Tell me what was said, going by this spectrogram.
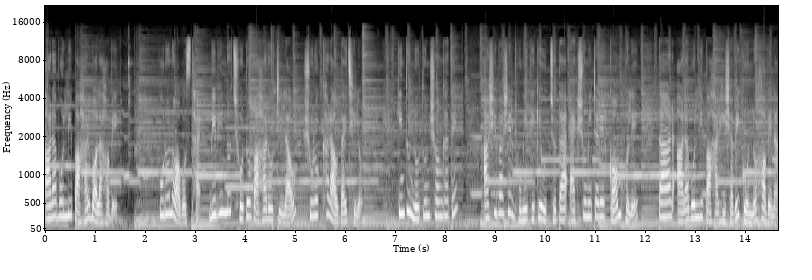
আরাবল্লী পাহাড় বলা হবে। পুরনো অবস্থায় বিভিন্ন ছোট পাহাড় ও টিলাও সুরক্ষার আওতায় ছিল। কিন্তু নতুন সংঘাতে আশেপাশের ভূমি থেকে উচ্চতা একশো মিটারের কম হলে তার আরাবল্লী পাহাড় হিসাবে গণ্য হবে না।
